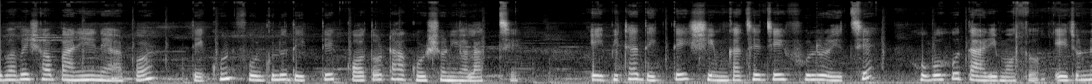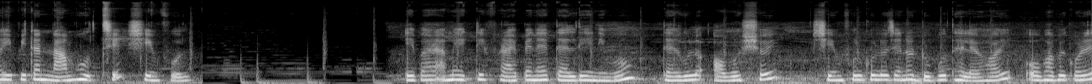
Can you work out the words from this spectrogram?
এভাবে সব বানিয়ে নেওয়ার পর দেখুন ফুলগুলো দেখতে কতটা আকর্ষণীয় লাগছে। এই পিঠা দেখতে শিম গাছের যে ফুল রয়েছে, হুবহু তারই মতো। এই জন্য এই পিঠার নাম হচ্ছে শিম ফুল। এবার আমি একটি ফ্রাই প্যানে তেল দিয়ে নিব। তেলগুলো অবশ্যই শিম ফুলগুলো যেন ডুবো তেলে হয়, ওভাবে করে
